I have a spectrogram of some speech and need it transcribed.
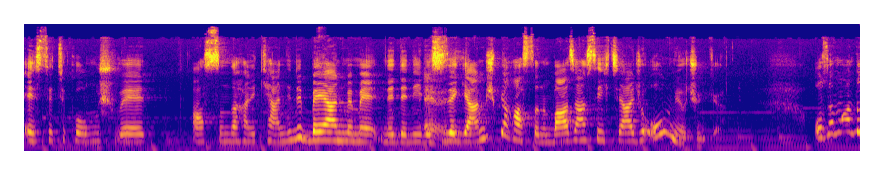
estetik olmuş ve aslında hani kendini beğenmeme nedeniyle Evet. size gelmiş bir hastanın bazen size ihtiyacı olmuyor çünkü. O zaman da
